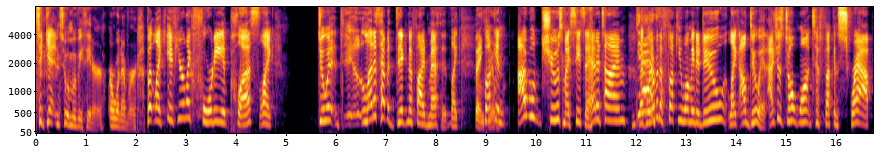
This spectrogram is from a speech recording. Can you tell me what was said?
to get into a movie theater or whatever. But like if you're like 40 plus, like do it let us have a dignified method. Like Thank you. fucking I will choose my seats ahead of time. Like whatever the fuck you want me to do, like I'll do it. I just don't want to fucking scrap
